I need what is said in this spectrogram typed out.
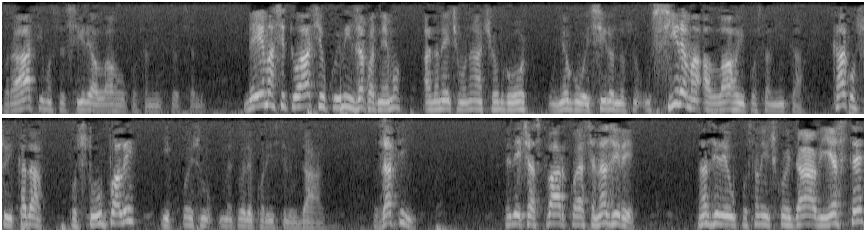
vratimo se siri Allahu poslaniku sallallahu Nema situacije u kojoj mi zapadnemo, a da nećemo naći odgovor u njegovoj siri, odnosno u sirama Allahu i poslanika. Kako su i kada postupali i koje su metode koristili u davi. Zatim, sljedeća stvar koja se nazire, nazire u poslaničkoj davi jeste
